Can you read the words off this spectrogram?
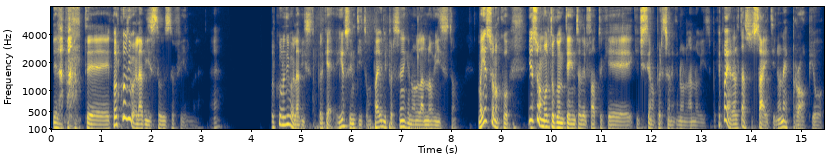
della parte... Qualcuno di voi l'ha visto questo film? Eh? Qualcuno di voi l'ha visto? Perché io ho sentito un paio di persone che non l'hanno visto. Ma io sono, io sono, molto contento del fatto che, che, ci siano persone che non l'hanno visto, perché poi in realtà Society non è proprio,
